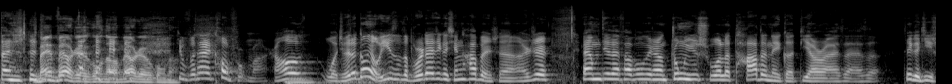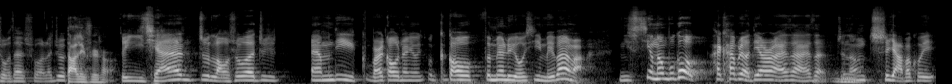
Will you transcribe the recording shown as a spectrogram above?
但是没没有这个功能，没有这个功能。就不太靠谱嘛。然后嗯。我觉得更有意思的不是在这个显卡本身，而是 AMD 在发布会上终于说了它的那个 DLSS 这个技术，他说了，就大力水手，就以前就老说就 AMD 玩高帧游高分辨率游戏没办法，你性能不够还开不了 DLSS，只能吃哑巴亏。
